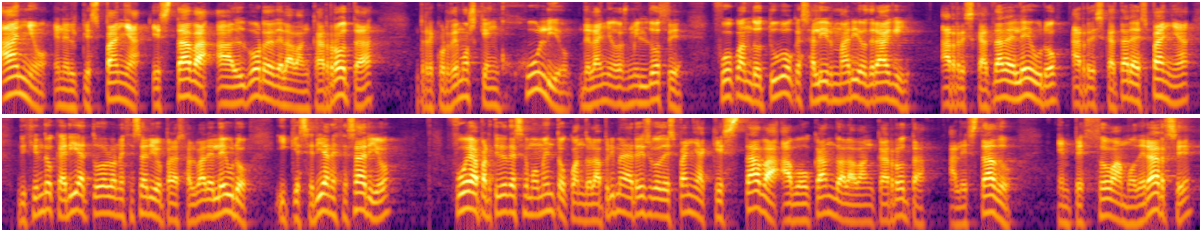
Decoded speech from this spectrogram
año en el que España estaba al borde de la bancarrota, recordemos que en julio del año 2012 fue cuando tuvo que salir Mario Draghi a rescatar el euro, a rescatar a España, diciendo que haría todo lo necesario para salvar el euro y que sería necesario, fue a partir de ese momento cuando la prima de riesgo de España, que estaba abocando a la bancarrota al Estado, empezó a moderarse.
